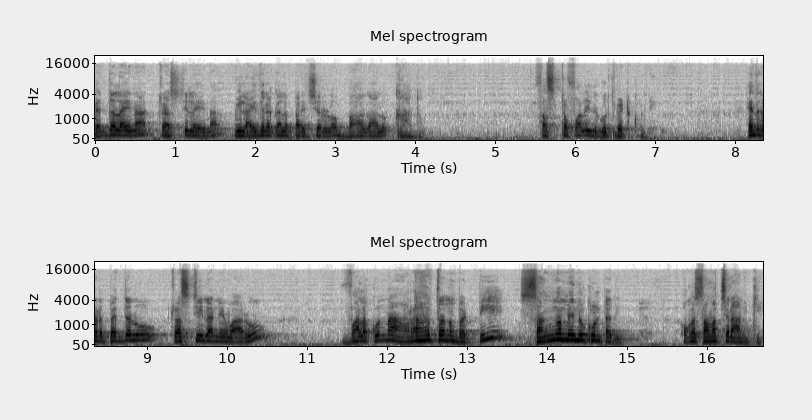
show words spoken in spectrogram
పెద్దలైన ట్రస్టీలైన వీళ్ళ ఐదు రకాల పరిచయంలో భాగాలు కాదు. ఫస్ట్ ఆఫ్ ఆల్ ఇది గుర్తుపెట్టుకోండి. ఎందుకంటే పెద్దలు ట్రస్టీలు అనేవారు వాళ్ళకున్న అర్హతను బట్టి సంఘం ఎన్నుకుంటుంది ఒక సంవత్సరానికి.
